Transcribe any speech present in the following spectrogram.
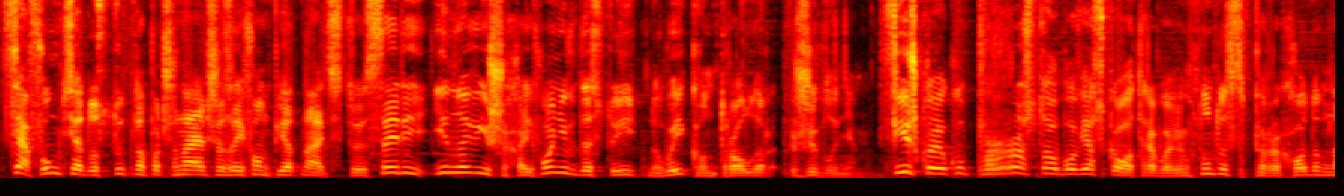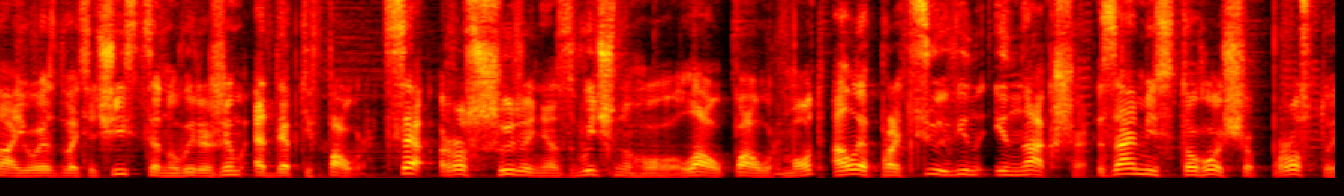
Ця функція доступна починаючи з iPhone 15 серії і новіших айфонів, де стоїть новий контролер живлення. Фішку, яку просто обов'язково треба вімкнути з переходом на iOS 26, це новий режим Adaptive Power. Це розширення звичного Low Power Mode, але працює він інакше. Замість того, щоб просто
